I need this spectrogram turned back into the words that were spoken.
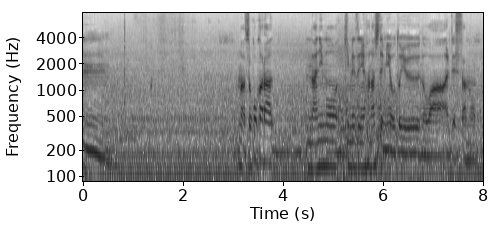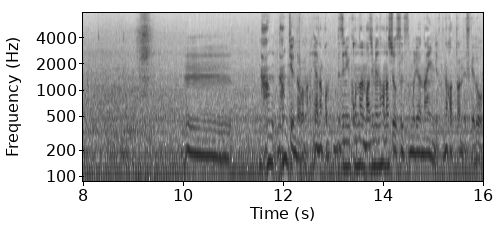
うん。まあそこから何も決めずに話してみようというのはあれです。あのうん。なんなんて言うんだろうな。いやなんか別にこんな真面目な話をするつもりはないんでなかったんですけど。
